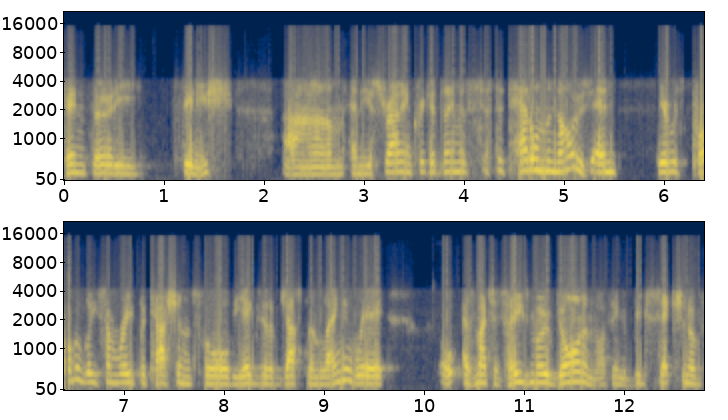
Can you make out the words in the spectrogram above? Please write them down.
ten thirty finish, um, and the Australian cricket team is just a tad on the nose. And there is probably some repercussions for the exit of Justin Langer, where oh, as much as he's moved on, and I think a big section of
